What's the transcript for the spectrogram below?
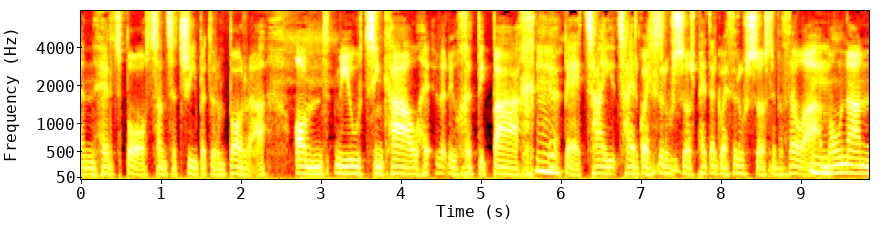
yn hirt bot sant y tri bedwr yn bora, ond mi wyt ti'n cael rhyw chydig bach, mm. be, tair, tair gwaith yr wsos, pedair gwaith yr wsos, neu beth fel la, mm. mae hwnna'n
